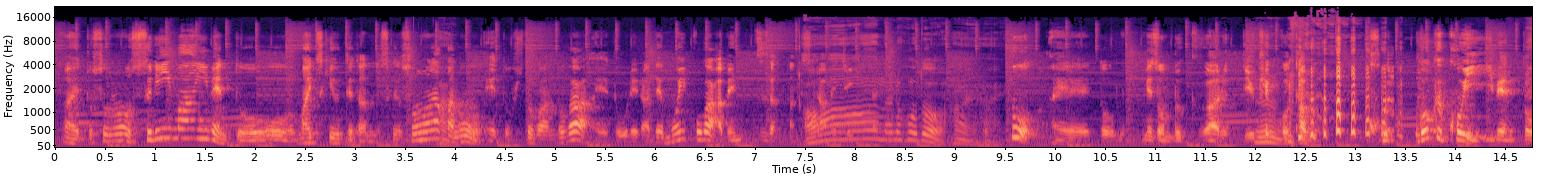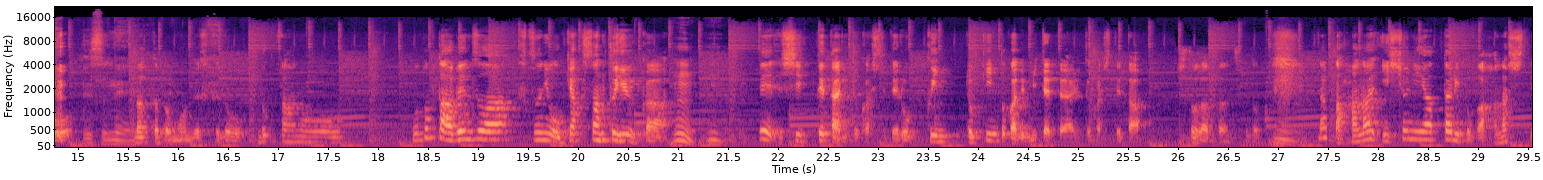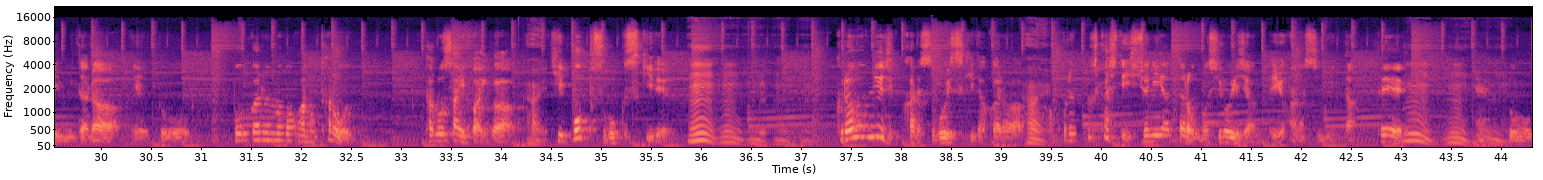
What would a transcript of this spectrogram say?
ーえっと、そのスリーマンイベントを毎月打ってたんですけど、その中の、えっと、一バンドが、えっと、俺らで、もう一個がアベンズだったんですね、アベンジああ、なるほど。はいはい。と,、えー、と Maison book girl っていううん結構多分、こすごく濃いイベントですね。だったと思うんですけどぶあのもともとアベンズは普通にお客さんというかうんうん。で知ってたりとかしててロックインロッキンとかで見てたりとかしてた人だったんですけどなんか話一緒にやったりとか話してみたら、えー、とボーカルのあの太郎太郎サイファイが。ヒップホップすごく好きでうんうんうんうんクラブミュージック彼すごい好きだから、はいこれもしかして一緒にやったら面白いじゃんっていう話になって、うん。うんうんえっと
